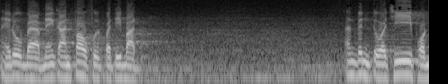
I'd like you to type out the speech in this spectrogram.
ในรูปแบบในการเฝ้าฝึกปฏิบัติ อันเป็นตัวชี้ผล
